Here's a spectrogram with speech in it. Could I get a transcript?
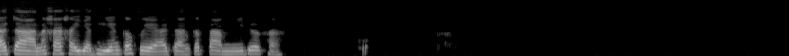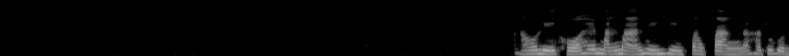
อาจารย์นะคะ ใครอยากเลี้ยงกาแฟอาจารย์ก็ตามนี้เด้อค่ะ เอานี่ขอให้หมันหมานเฮงๆปังๆนะคะ ทุกคน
